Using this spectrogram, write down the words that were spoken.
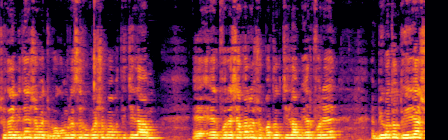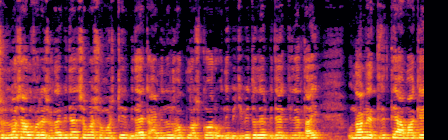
সুদাই বিধানসভা যুব কংগ্রেসের উপসভাপতি ছিলাম এরপরে সাধারণ সম্পাদক ছিলাম, এরপরে বিগত দুই হাজার ষোলো সাল পরে সোনার বিধানসভা সমষ্টির বিধায়ক আমিনুল হক লস্কর উনি বিজেপি দলের বিধায়ক ছিলেন। তাই উনার নেতৃত্বে আমাকে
